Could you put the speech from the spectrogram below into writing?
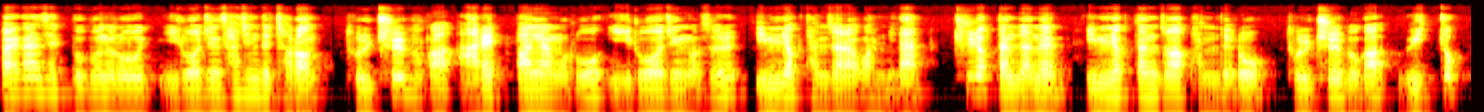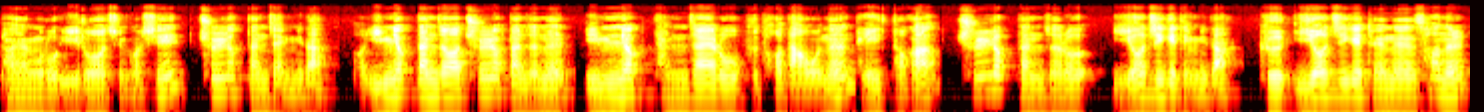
빨간색 부분으로 이루어진 사진들처럼 돌출부가 아랫 방향으로 이루어진 것을 입력 단자라고 합니다. 출력 단자는 입력 단자와 반대로 돌출부가 위쪽 방향으로 이루어진 것이 출력 단자입니다. 어, 입력 단자와 출력 단자는 입력 단자로부터 나오는 데이터가 출력 단자로 이어지게 됩니다. 그 이어지게 되는 선을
